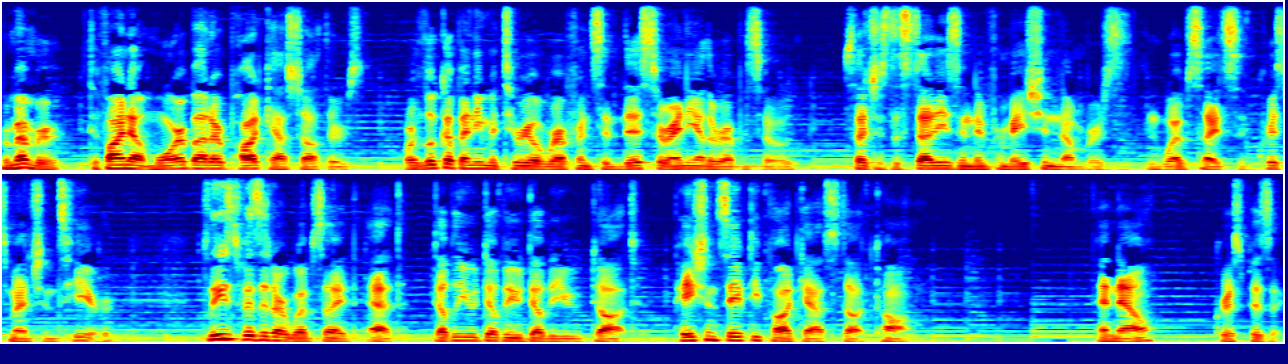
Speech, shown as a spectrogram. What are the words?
Remember, to find out more about our podcast authors, or look up any material referenced in this or any other episode, such as the studies and information numbers and websites that Chris mentions here, please visit our website at www.patientsafetypodcast.com. And now, Chris Pysyk.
